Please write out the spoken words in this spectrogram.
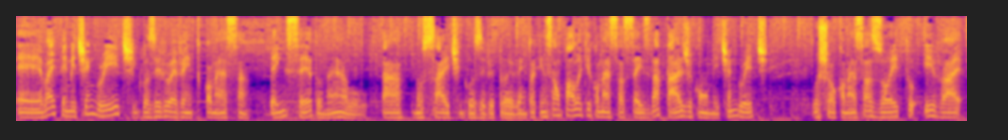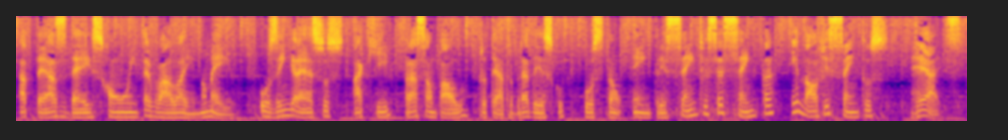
É, vai ter meet and greet, inclusive o evento começa bem cedo, né? O, tá no site, inclusive, pro evento aqui em São Paulo, que começa às 6 da tarde com o meet and greet. O show começa às 8 e vai até às 10 com um intervalo aí no meio. Os ingressos aqui para São Paulo, pro Teatro Bradesco, custam entre 160 e 900 reais.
